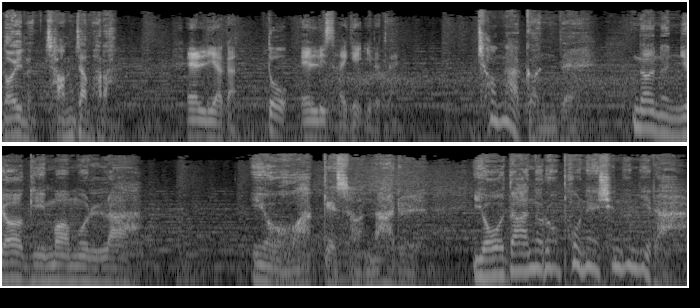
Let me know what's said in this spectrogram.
너희는 잠잠하라. 엘리야가 또 엘리사에게 이르되 청하건대 너는 여기 머물라. 여호와께서 나를 요단으로 보내시느니라.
